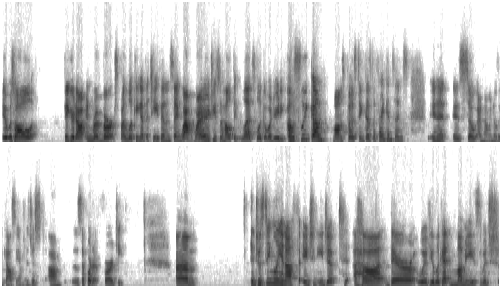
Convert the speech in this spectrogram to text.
it was all figured out in reverse by looking at the teeth and saying, wow, why are your teeth so healthy? Let's look at what you're eating. Oh, Slique gum. Mom's posting because the frankincense in it is so, and now we know the calcium is just um, supportive for our teeth. Um, interestingly enough, ancient Egypt, uh, there, if you look at mummies, which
